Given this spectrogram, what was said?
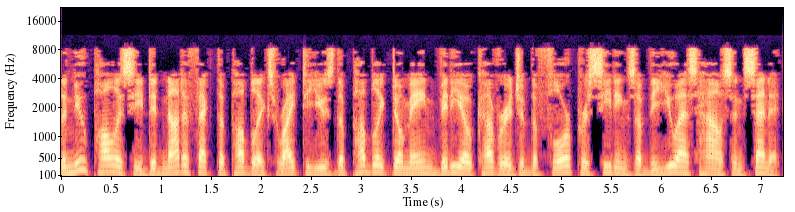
The new policy did not affect the public's right to use the public domain video coverage of the floor proceedings of the U.S. House and Senate.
